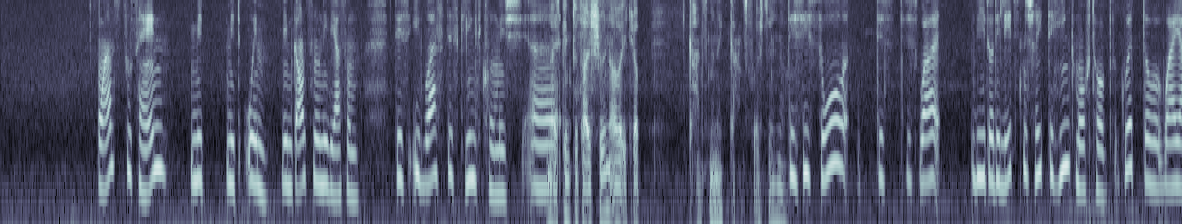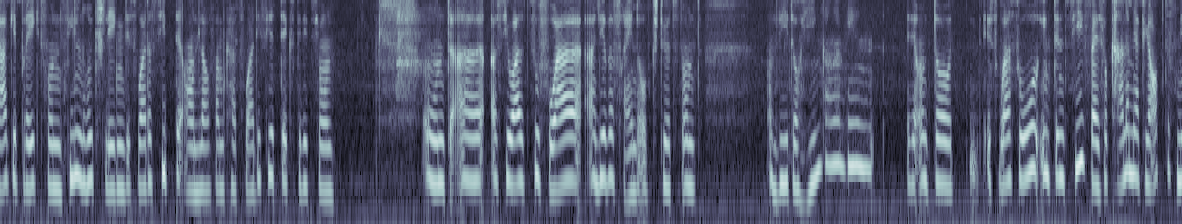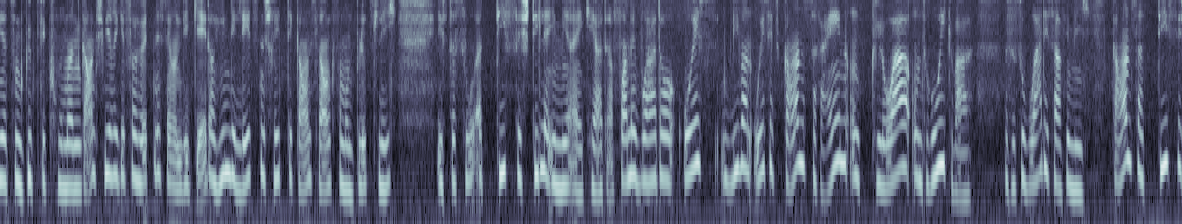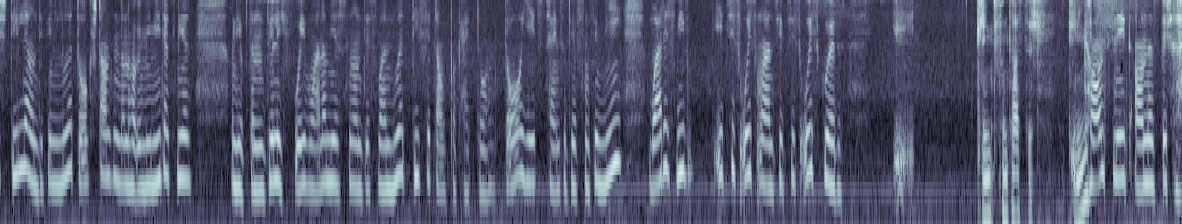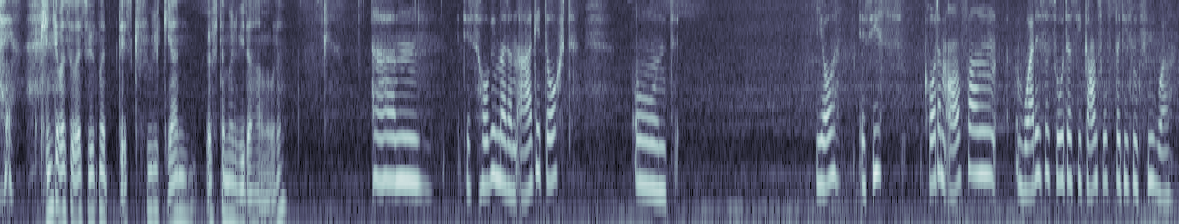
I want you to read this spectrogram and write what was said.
eins zu sein mit, mit allem, mit dem ganzen Universum. Das, ich weiß, das klingt komisch. Äh, Nein, es klingt total schön, aber ich glaube, kann es mir nicht ganz vorstellen. Noch. Das ist so, das, das war, wie ich da die letzten Schritte hingemacht habe. Gut, da war ich auch geprägt von vielen Rückschlägen. Das war der siebte Anlauf am K2, die vierte Expedition. Und äh, ein Jahr zuvor ein lieber Freund abgestürzt. Und, und wie ich da hingegangen bin, und da, es war so intensiv, weil so keiner mehr glaubt, dass wir zum Gipfel kommen. Ganz schwierige Verhältnisse und ich gehe da hin, die letzten Schritte ganz langsam und plötzlich ist da so eine tiefe Stille in mir eingekehrt. Auf einmal war da alles, wie wenn alles jetzt ganz rein und klar und ruhig war. Also so war das auch für mich. Ganz eine tiefe Stille und ich bin nur da gestanden, dann habe ich mich niederkniet Und ich habe dann natürlich voll warnen müssen und es war nur tiefe Dankbarkeit da, da jetzt sein zu dürfen. Für mich war das wie, jetzt ist alles eins, jetzt ist alles gut. Ich, Klingt fantastisch. Klingt, ich kann es nicht anders beschreiben. Klingt aber so, als würde man das Gefühl gern öfter mal wieder haben, oder? Ähm, das habe ich mir dann auch gedacht. Und ja, es ist gerade am Anfang war das so, dass ich ganz oft bei diesem Gefühl war.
